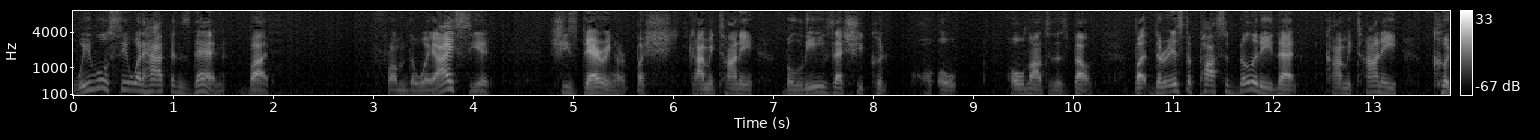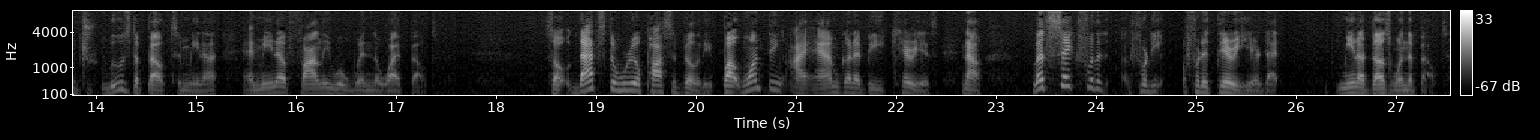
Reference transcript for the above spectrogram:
We will see what happens then. But from the way I see it, she's daring her. But she, Kamitani believes that she could ho- hold on to this belt. But there is the possibility that Kamitani could lose the belt to Mina, and Mina finally will win the white belt. So that's the real possibility. But one thing I am gonna be curious now. Let's take for the for the for the theory here that Mina does win the belt.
